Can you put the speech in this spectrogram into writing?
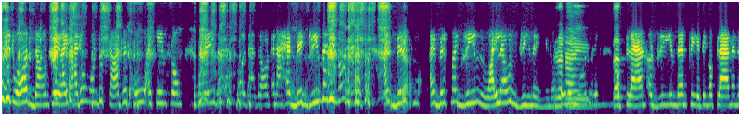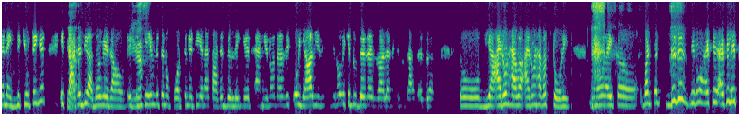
because it was downplay, right? I don't want to start with, oh, I came from a very small background and I had big dreams. I did not have. I built yeah. I built my dreams while I was dreaming, you know. Right. So it was like That's... a plan, a dream, then creating a plan and then executing it. It started yeah. the other way around. It yeah. came with an opportunity and I started building it. And you know, there's like, oh yeah, you, you know, we can do this as well and we can do that as well. So yeah, I don't have a I don't have a story you know like uh, but but this is you know i feel i feel it's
